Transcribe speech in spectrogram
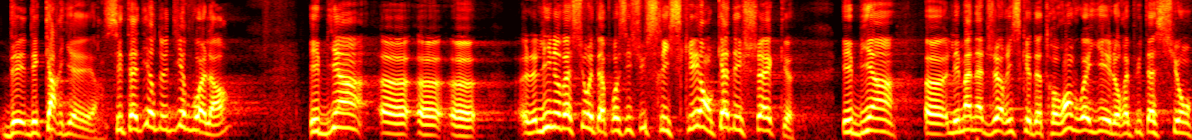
des, carrières. C'est-à-dire de dire, voilà, eh bien, euh, l'innovation est un processus risqué. En cas d'échec, eh bien, les managers risquent d'être renvoyés, leur réputation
